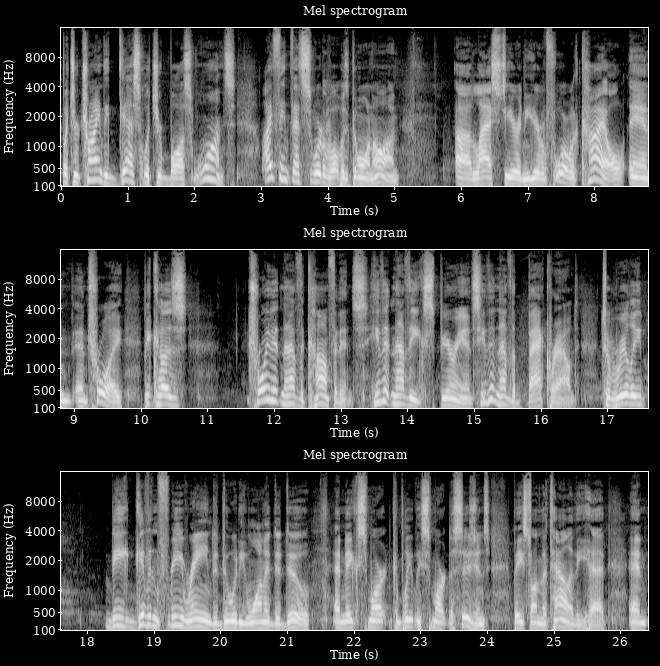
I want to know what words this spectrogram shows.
but you're trying to guess what your boss wants. I think that's sort of what was going on. Uh, last year and the year before with Kyle and, and Troy because – Troy didn't have the confidence. He didn't have the experience. He didn't have the background to really be given free reign to do what he wanted to do and make smart, completely smart decisions based on the talent he had. And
